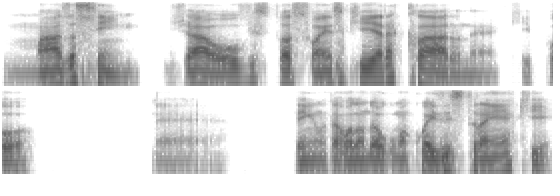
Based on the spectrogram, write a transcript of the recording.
Mas, assim, já houve situações que era claro, né? Que, pô, é, tem, tá rolando alguma coisa estranha aqui.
